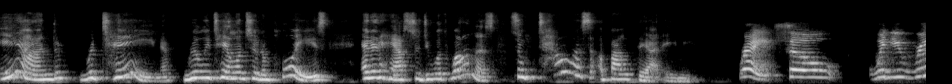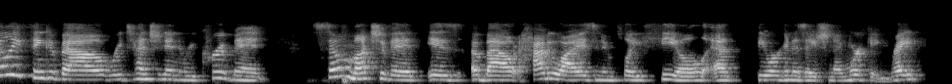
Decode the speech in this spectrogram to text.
and retain really talented employees. And it has to do with wellness. So tell us about that, Amy. Right. So when you really think about retention and recruitment, so much of it is about how do I, as an employee, feel at the organization I'm working, right?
